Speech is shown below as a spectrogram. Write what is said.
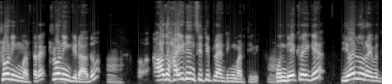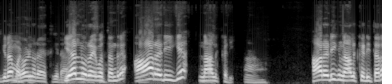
ಕ್ಲೋನಿಂಗ್ ಮಾಡ್ತಾರೆ. ಕ್ಲೋನಿಂಗ್ ಗಿಡ ಅದು. ಅದು ಹೈ ಡೆನ್ಸಿಟಿ ಪ್ಲಾಂಟಿಂಗ್ ಮಾಡ್ತೀವಿ. ಒಂದ್ ಎಕರೆಗೆ ಏಳ್ನೂರ ಐವತ್ ಗಿಡ ಮಾಡ್ತೀವಿ. ಏಳ್ನೂರ ಐವತ್ತು ಅಂದ್ರೆ ಆರ್ ಅಡಿಗೆ ನಾಲ್ಕು ಅಡಿ ಆರ್ ಅಡಿಗೆ ನಾಲ್ಕು ಅಡಿ ತರ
